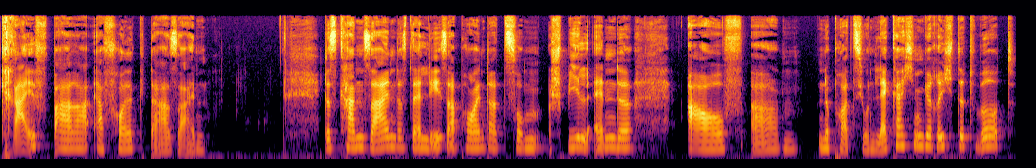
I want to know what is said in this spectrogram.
greifbarer Erfolg da sein. Das kann sein, dass der Laserpointer zum Spielende auf ähm, eine Portion Leckerchen gerichtet wird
